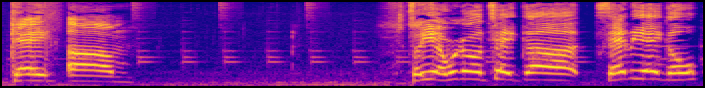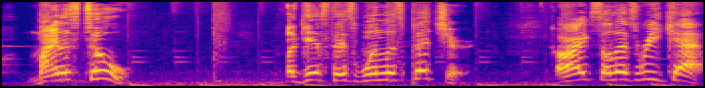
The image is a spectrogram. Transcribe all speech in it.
Okay, um. So yeah, we're gonna take uh, San Diego minus two against this winless pitcher. All right, so let's recap.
